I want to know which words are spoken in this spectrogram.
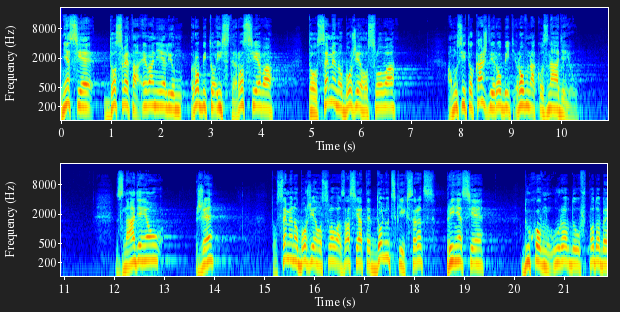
nesie do sveta evanielium, robí to isté. Rozsieva to semeno Božieho slova a musí to každý robiť rovnako s nádejou s nádejou, že to semeno Božieho slova zasiate do ľudských srdc prinesie duchovnú úrodu v podobe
